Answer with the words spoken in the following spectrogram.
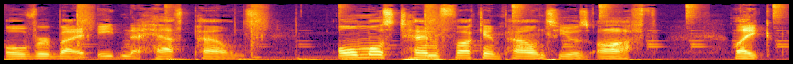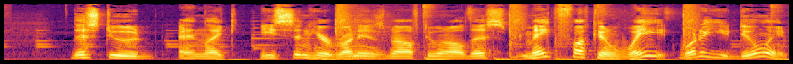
over by eight and a half pounds. Almost 10 fucking pounds he was off. Like, this dude, and like, he's sitting here running his mouth doing all this. Make fucking weight. What are you doing?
